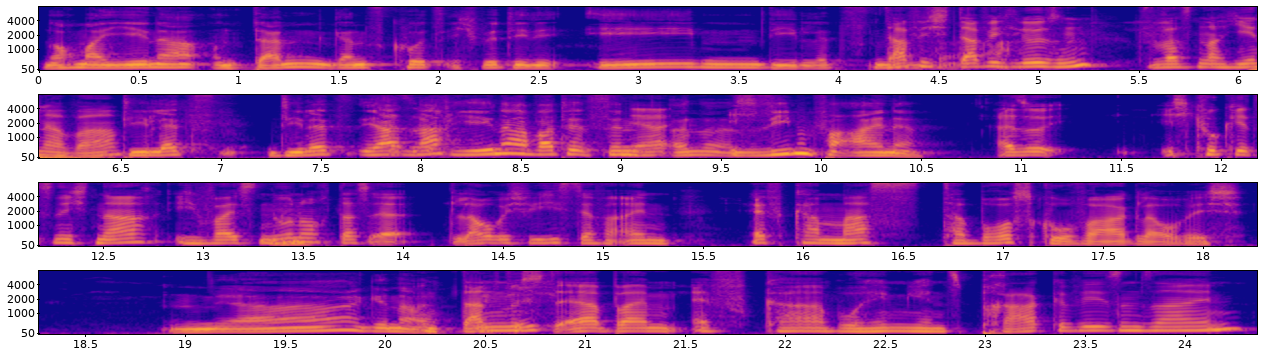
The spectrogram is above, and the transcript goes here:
nochmal Jena und dann ganz kurz, ich würde dir eben die letzten. Darf ich, darf ich lösen, was nach Jena war? Die letzten, die letzten, ja, Also- nach Jena, warte, es sind Ja, also, ich- sieben Vereine. Also, ich gucke jetzt nicht nach. Ich weiß Mhm. nur noch, dass er, glaube ich, wie hieß der Verein? FK Mas Taborsko war, glaube ich. Ja, genau. Und dann richtig. müsste er beim FK Bohemians Prag gewesen sein.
